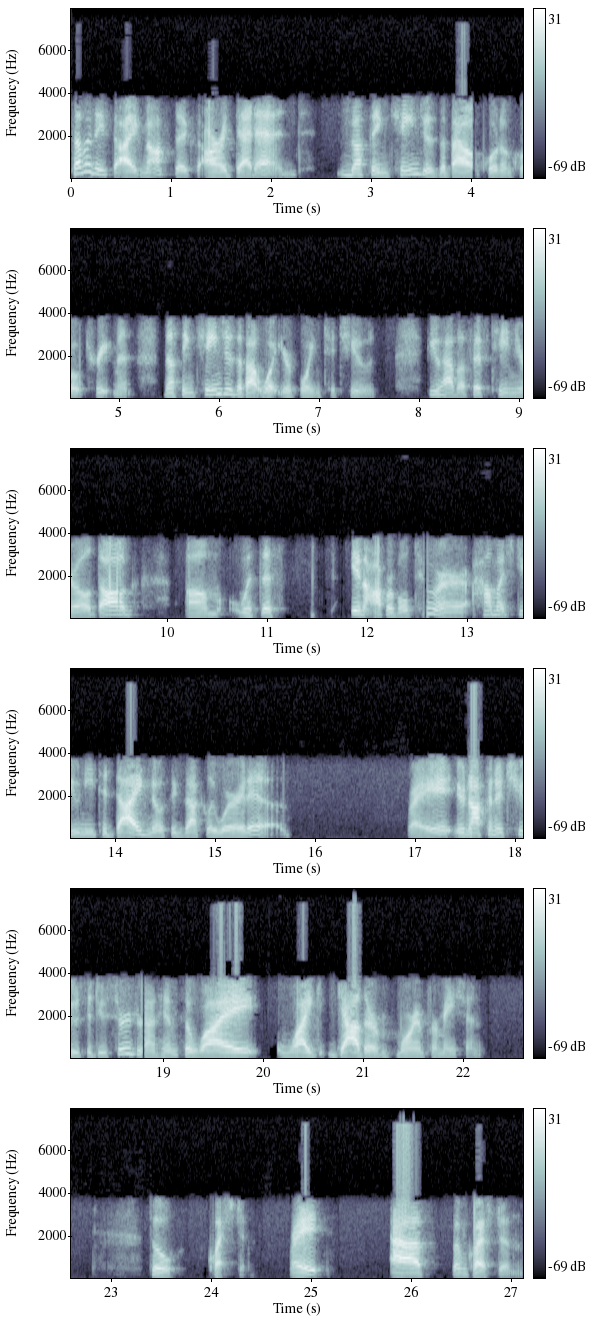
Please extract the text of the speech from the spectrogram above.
Some of these diagnostics are a dead end. Nothing changes about quote unquote treatment. Nothing changes about what you're going to choose. If you have a 15 year old dog um, with this inoperable tumor, how much do you need to diagnose exactly where it is? Right? You're not going to choose to do surgery on him, so why why gather more information? So, question, right? Ask some questions.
